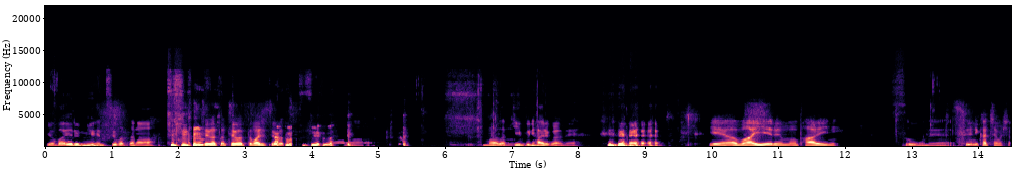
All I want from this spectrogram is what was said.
やばいエルミューヘン強かったな。強かった、強かった、マジ強かった。あー。まだキープに入るからね。やばいエルもパリに、そうね。普通に勝っちゃいました。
